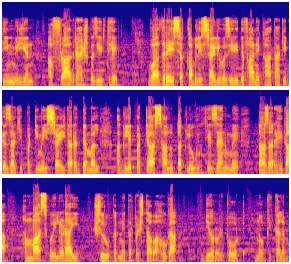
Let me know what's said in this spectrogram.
तीन मिलियन अफराद रहश पजीर थे। वाजर इससे कबल इसराइली वज़ीर दिफा ने कहा था कि गजा की पट्टी में इसराइल का रद्दमल अगले पचास सालों तक लोगों के जहनों में ताज़ा रहेगा। हम हमास कोई लड़ाई शुरू करने पर पछतावा होगा। ब्यूरो रिपोर्ट। नो के कलम।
